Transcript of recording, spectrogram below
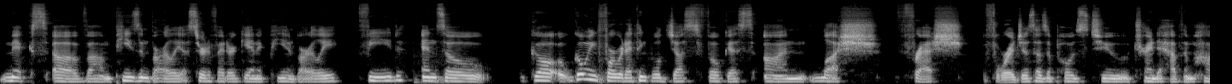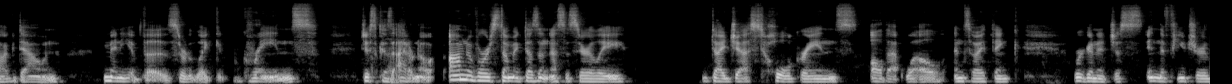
mix of um, peas and barley, a certified organic pea and barley feed, and Mhm. so go going forward, I think we'll just focus on lush, fresh forages as opposed to trying to have them hog down many of the sort of like grains. Just because I don't know, omnivore stomach doesn't necessarily digest whole grains all that well, and so I think we're going to just in the future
